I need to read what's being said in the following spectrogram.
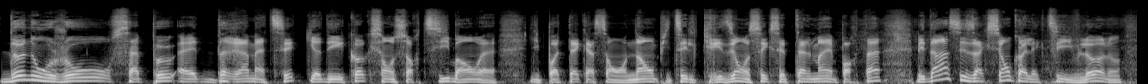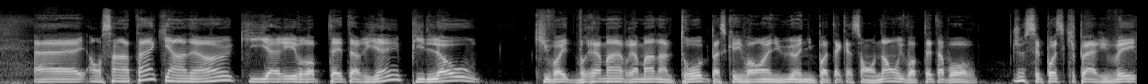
de nos jours, ça peut être dramatique. Il y a des cas qui sont sortis, bon, euh, l'hypothèque à son nom, puis tu sais le crédit, on sait que c'est tellement important, mais dans ces actions collectives là, là euh, on s'entend qu'il y en a un qui arrivera peut-être à rien, puis l'autre qui va être vraiment, vraiment dans le trouble parce qu'il va avoir eu une hypothèque à son nom, il va peut-être avoir je sais pas ce qui peut arriver,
